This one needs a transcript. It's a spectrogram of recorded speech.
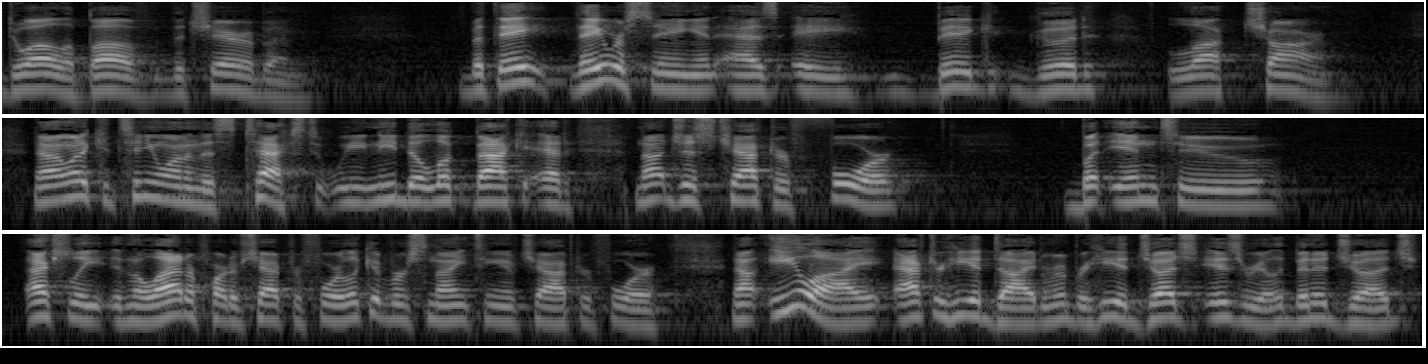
dwell above the cherubim. But they, they were seeing it as a big good luck charm. Now, I want to continue on in this text. We need to look back at not just chapter 4, but into actually, in the latter part of chapter 4, look at verse 19 of chapter 4. Now, Eli, after he had died, remember, he had judged Israel, he'd been a judge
